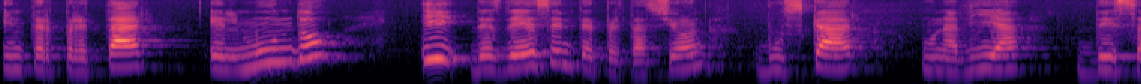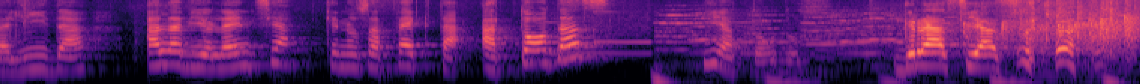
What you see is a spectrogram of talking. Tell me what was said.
interpretar el mundo y desde esa interpretación buscar una vía de salida a la violencia que nos afecta a todas y a todos. Gracias.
